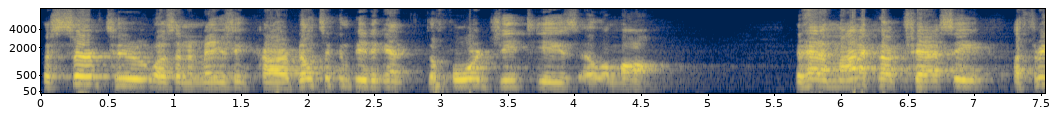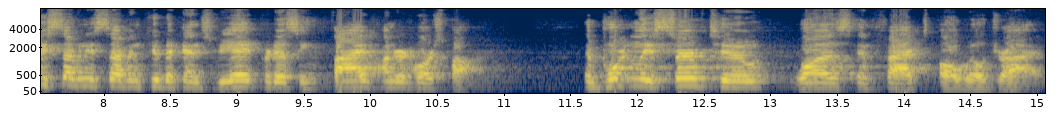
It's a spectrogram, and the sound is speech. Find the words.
The CERV 2 was an amazing car built to compete against the Ford GTs at Le Mans. It had a monocoque chassis, a 377 cubic inch V8 producing 500 horsepower. Importantly, CERV 2 was, in fact, all-wheel drive.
